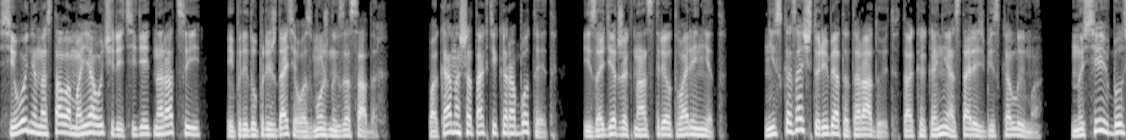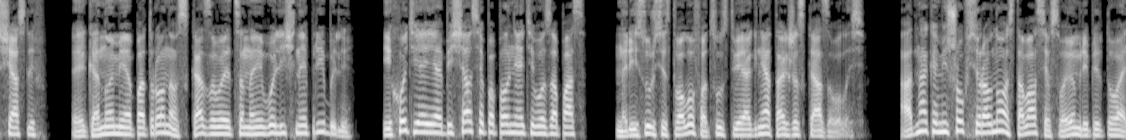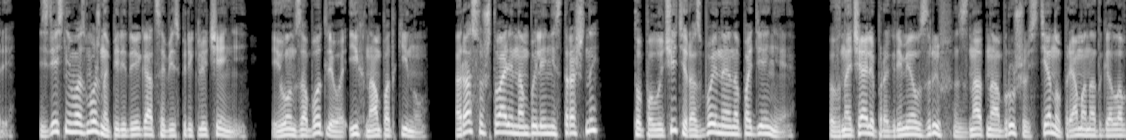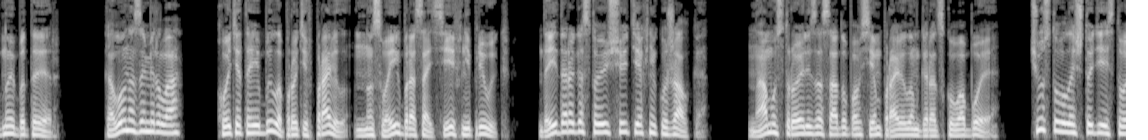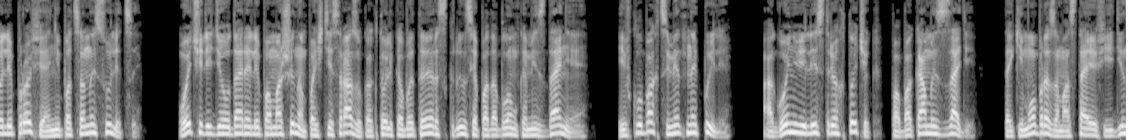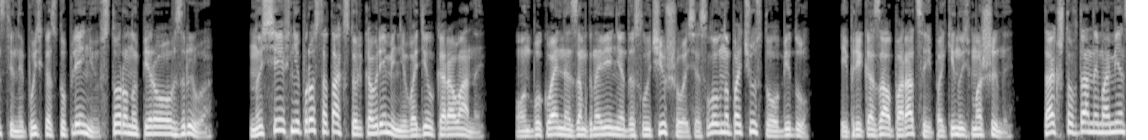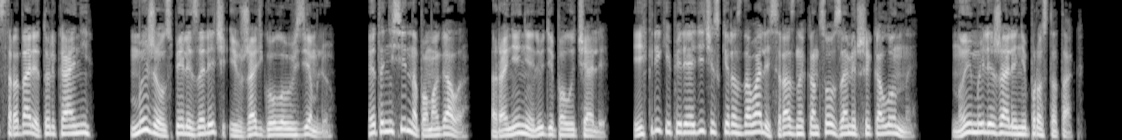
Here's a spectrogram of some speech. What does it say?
Сегодня настала моя очередь сидеть на рации и предупреждать о возможных засадах. Пока наша тактика работает, и задержек на отстрел твари нет. Не сказать, что ребят это радует, так как они остались без Колыма. Но сейф был счастлив. Экономия патронов сказывается на его личной прибыли. И хоть я и обещался пополнять его запас, на ресурсе стволов отсутствие огня также сказывалось. Однако мешок все равно оставался в своем репертуаре. Здесь невозможно передвигаться без приключений и он заботливо их нам подкинул. Раз уж твари нам были не страшны, то получите разбойное нападение. Вначале прогремел взрыв, знатно обрушив стену прямо над головной БТР. Колонна замерла. Хоть это и было против правил, но своих бросать сейф не привык. Да и дорогостоящую технику жалко. Нам устроили засаду по всем правилам городского боя. Чувствовалось, что действовали профи, а не пацаны с улицы. Очереди ударили по машинам почти сразу, как только БТР скрылся под обломками здания и в клубах цементной пыли. Огонь вели с трех точек, по бокам и сзади, таким образом оставив единственный путь к отступлению в сторону первого взрыва. Но сейф не просто так столько времени водил караваны. Он буквально за мгновение до случившегося словно почувствовал беду и приказал по рации покинуть машины. Так что в данный момент страдали только они, мы же успели залечь и вжать голову в землю. Это не сильно помогало. Ранения люди получали. Их крики периодически раздавались с разных концов замершей колонны. Но и мы лежали не просто так.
